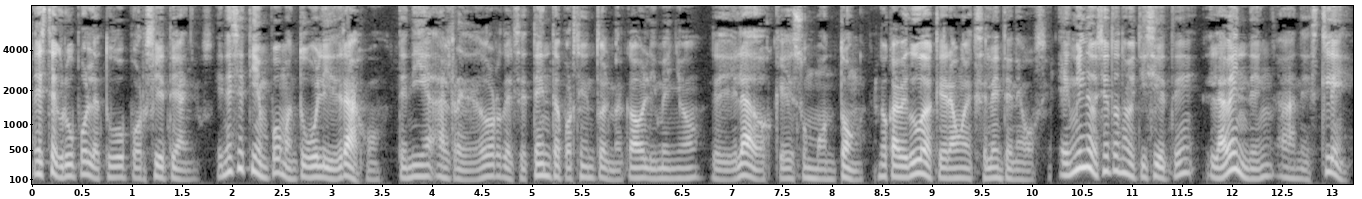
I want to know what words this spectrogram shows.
Este grupo la tuvo por 7 años. En ese tiempo mantuvo liderazgo, tenía alrededor del 70% del mercado limeño de helados, que es un montón. No cabe duda que era un excelente negocio. En 1997 la venden a Nestlé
